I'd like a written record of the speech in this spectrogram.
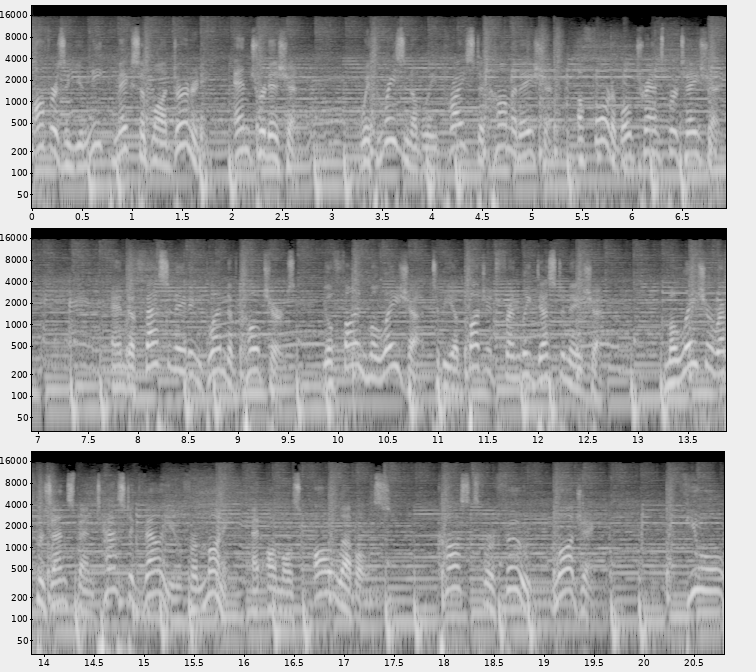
offers a unique mix of modernity and tradition. With reasonably priced accommodation, affordable transportation, and a fascinating blend of cultures, you'll find Malaysia to be a budget-friendly destination. Malaysia represents fantastic value for money at almost all levels. Costs for food, lodging, fuel,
